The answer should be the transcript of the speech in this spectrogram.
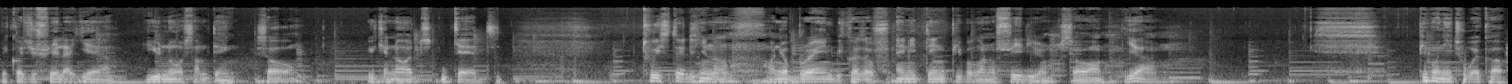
because you feel like, yeah, you know something, so you cannot get twisted, you know, on your brain because of anything people gonna feed you. So yeah, people need to wake up,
